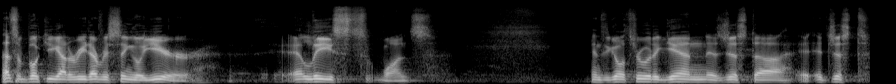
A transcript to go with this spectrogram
That's a book you got to read every single year, at least once. And to go through it again is just, uh, it, it, just,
